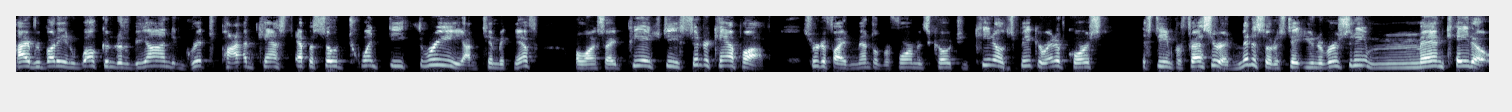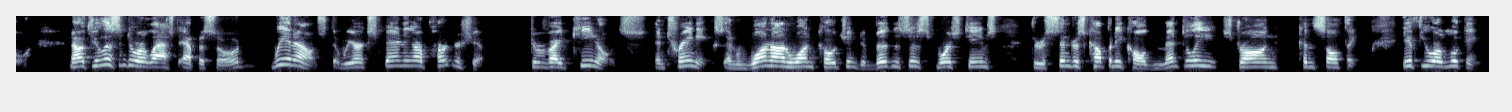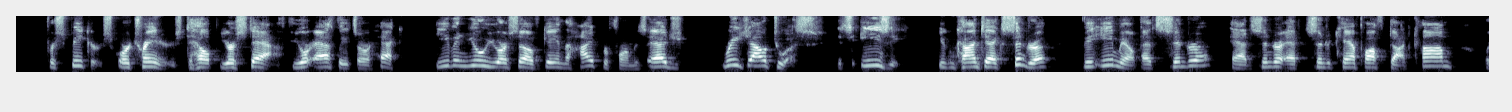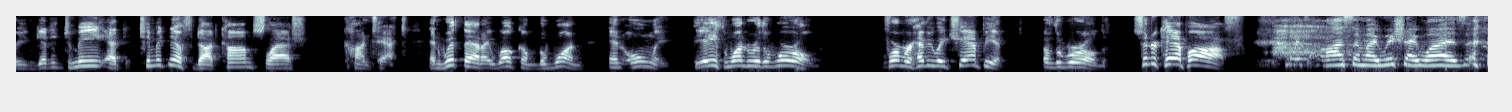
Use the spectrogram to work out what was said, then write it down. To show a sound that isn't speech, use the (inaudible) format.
Hi, everybody, and welcome to the Beyond Grit podcast, episode 23. I'm Tim McNiff, alongside PhD Cindra Kamphoff, certified mental performance coach and keynote speaker, and of course, esteemed professor at Minnesota State University, Mankato. Now, if you listened to our last episode, we announced that we are expanding our partnership to provide keynotes and trainings and one on one coaching to businesses, sports teams through Cindra's company called Mentally Strong Consulting. If you are looking for speakers or trainers to help your staff, your athletes, or heck, even you yourself gain the high performance edge, reach out to us. It's easy. You can contact Cindra via email at Cindra at Cindra at cindrakamphoff.com or you can get it to me at timmcniff.com slash contact. And with that, I welcome the one and only, the eighth wonder of the world, former heavyweight champion of the world, Cindra off. That's awesome. I wish I was. (laughs)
